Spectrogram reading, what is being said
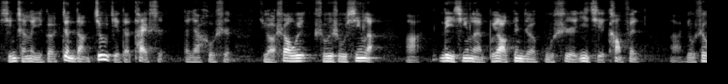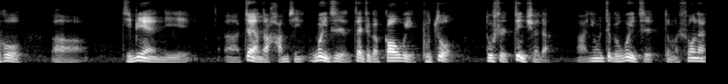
形成了一个震荡纠结的态势，大家后市就要稍微收一收心了啊，内心呢不要跟着股市一起亢奋啊，有时候啊，即便你。呃，这样的行情位置在这个高位不做都是正确的啊，因为这个位置怎么说呢？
